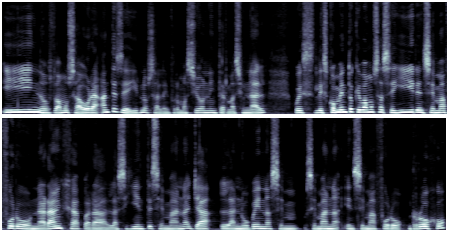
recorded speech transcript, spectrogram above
Y nos vamos ahora, antes de irnos a la información internacional, pues les comento que vamos a seguir en semáforo naranja para la siguiente semana, ya la novena semana en semáforo rojo.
